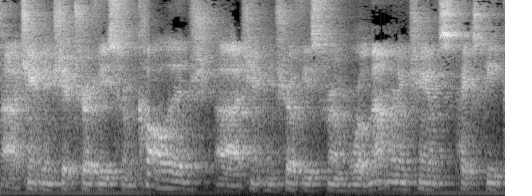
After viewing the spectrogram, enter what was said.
uh, championship trophies from college, uh, champion trophies from World Mountain Running Champs, Pikes Peak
